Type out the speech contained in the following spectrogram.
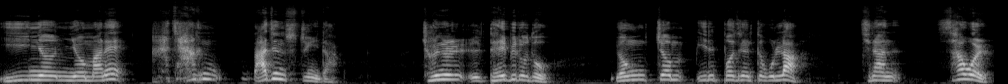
2년여 만에 가장 낮은 수준이다. 전월 대비로도 0.1% 올라 지난 4월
